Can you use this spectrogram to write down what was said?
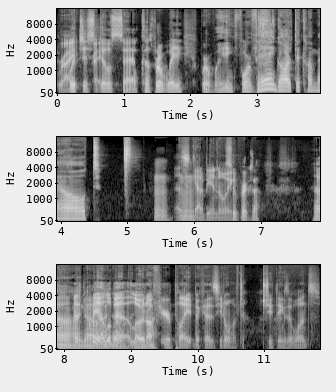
right, which is right. still sad because we're waiting we're waiting for Vanguard to come out. Mm, That's mm, got to be annoying. super excited. Uh, I That's know. probably a I little know, bit load I off your plate because you don't have to do things at once.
